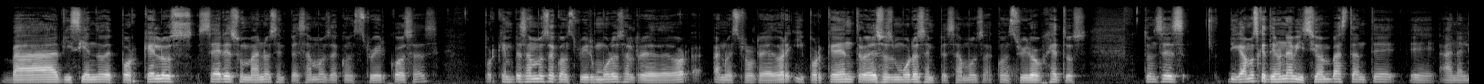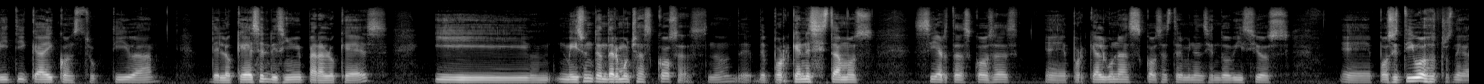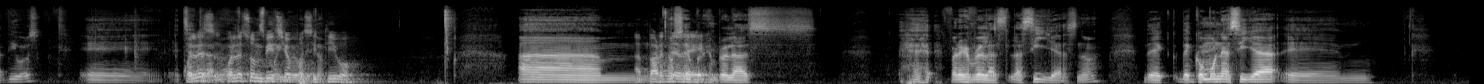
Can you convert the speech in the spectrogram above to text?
va diciendo de por qué los seres humanos empezamos a construir cosas, por qué empezamos a construir muros alrededor, a nuestro alrededor y por qué dentro de esos muros empezamos a construir objetos. Entonces, digamos que tiene una visión bastante eh, analítica y constructiva de lo que es el diseño y para lo que es. Y me hizo entender muchas cosas, ¿no? De, de por qué necesitamos ciertas cosas, eh, por qué algunas cosas terminan siendo vicios eh, positivos, otros negativos. eh, ¿Cuál es, ¿no? cuál es un vicio muy positivo? Aparte no sé, de- por ejemplo, las. por ejemplo, las, las sillas, ¿no? De, de cómo una silla eh,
